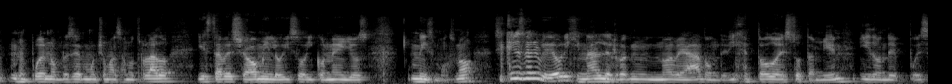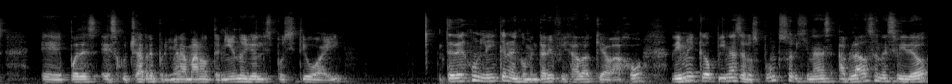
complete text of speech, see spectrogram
me pueden ofrecer mucho más en otro lado y esta vez Xiaomi lo hizo y con ellos mismos, ¿no? Si quieres ver el video original del Redmi 9A donde dije todo esto también y donde pues eh, puedes escuchar de primera mano teniendo yo el dispositivo ahí, te dejo un link en el comentario fijado aquí abajo. Dime qué opinas de los puntos originales hablados en ese video.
